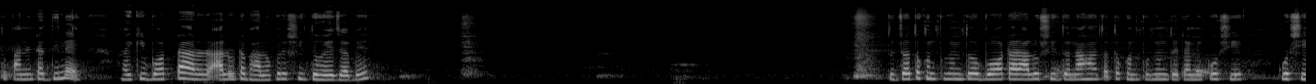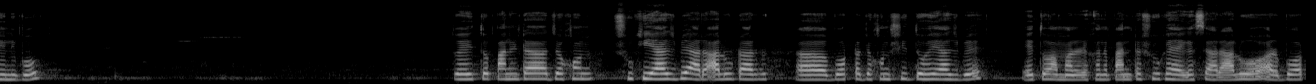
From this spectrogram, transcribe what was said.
তো পানিটা দিলে হয় কি বটটা আর আলুটা ভালো করে সিদ্ধ হয়ে যাবে। তো যতক্ষণ পর্যন্ত বট আর আলু সিদ্ধ না হয় ততক্ষণ পর্যন্ত এটা আমি কষিয়ে কষিয়ে নিব। তো এই তো পানিটা যখন শুকিয়ে আসবে আর আলুটার বটটা যখন সিদ্ধ হয়ে আসবে, এ তো আমার এখানে পানিটা শুকিয়ে গেছে আর আলু আর বট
